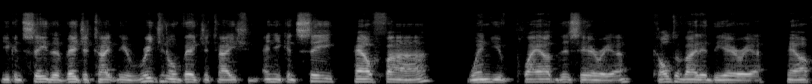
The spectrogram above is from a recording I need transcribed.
you can see the vegetate, the original vegetation, and you can see how far when you've ploughed this area, cultivated the area, how,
